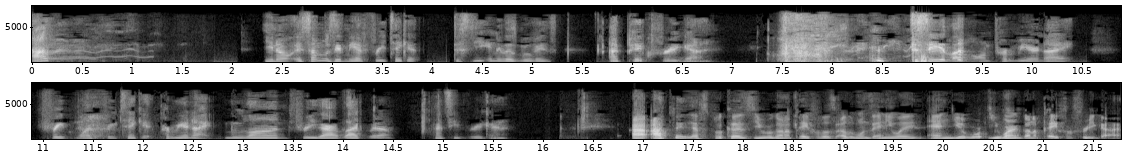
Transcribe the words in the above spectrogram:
I, you know, if someone was giving me a free ticket to see any of those movies, I'd pick Free Guy. to see it like on premiere night, free one free ticket premiere night, Mulan, Free Guy, Black Widow. I'd see Free Guy. I, I think that's because you were going to pay for those other ones anyway, and you you weren't going to pay for Free Guy.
